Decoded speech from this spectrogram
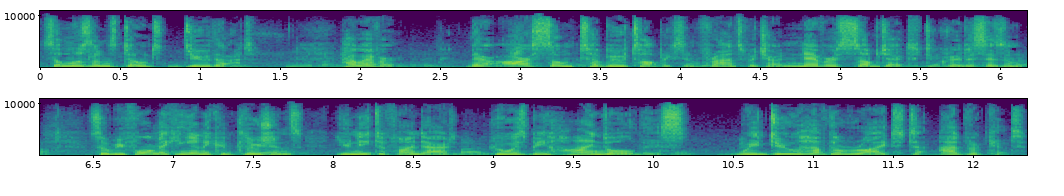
so Muslims don't do that. However, there are some taboo topics in France which are never subject to criticism, so before making any conclusions, you need to find out who is behind all this. We do have the right to advocate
